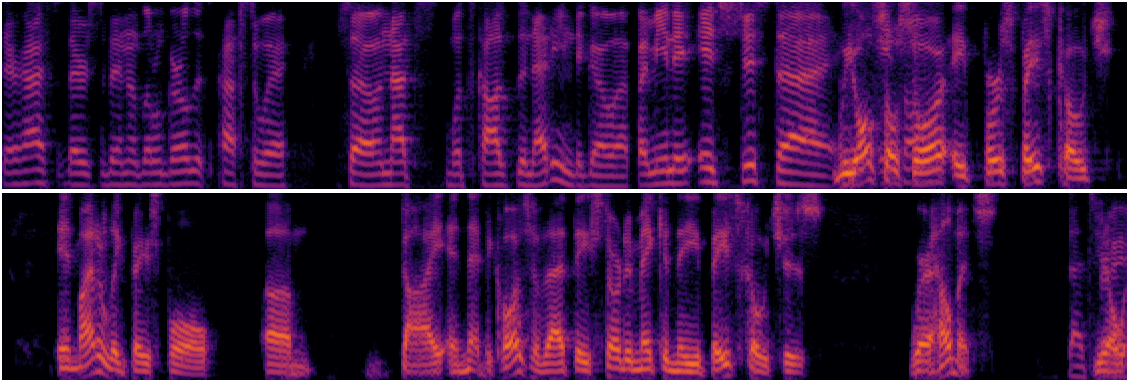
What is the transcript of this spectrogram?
there has. There's been a little girl that's passed away. So, and that's what's caused the netting to go up. I mean, it, it's just. Uh, we also saw all... a first base coach in minor league baseball um, die, and that because of that, they started making the base coaches wear helmets. That's you right. know,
